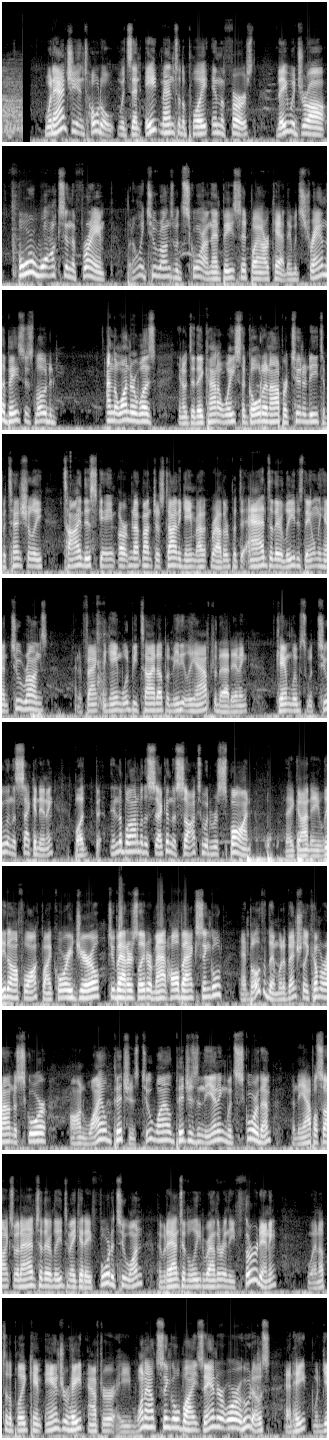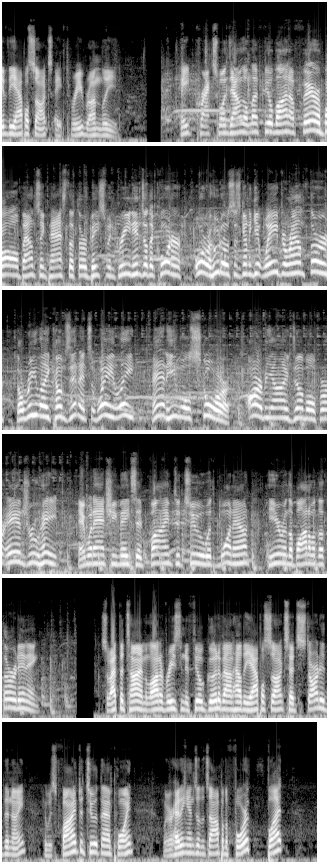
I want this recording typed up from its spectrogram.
Wenatchee in total would send eight men to the plate in the first. They would draw four walks in the frame, but only two runs would score on that base hit by Arquette. They would strand the bases loaded, and the wonder was, you know, did they kind of waste a golden opportunity to potentially tie this game, or not, not just tie the game, rather, but to add to their lead as they only had two runs. And in fact, the game would be tied up immediately after that inning. Kamloops with two in the second inning, but in the bottom of the second, the Sox would respond they got a leadoff walk by Corey Jarrell. Two batters later, Matt Hallback singled, and both of them would eventually come around to score on wild pitches. Two wild pitches in the inning would score them, and the Apple Sox would add to their lead to make it a 4 to 2 1. They would add to the lead rather in the third inning. When up to the plate came Andrew Haight after a one out single by Xander Orejudos, and Haight would give the Apple Sox a three run lead. Haight cracks one down the left field line. A fair ball bouncing past the third baseman Green into the corner. Orejudos is going to get waved around third. The relay comes in. It's way late, and he will score. RBI double for Andrew Haight. And Wenatchee makes it 5 to 2 with one out here in the bottom of the third inning. So at the time, a lot of reason to feel good about how the Apple Sox had started the night. It was 5 to 2 at that point. We were heading into the top of the fourth, but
